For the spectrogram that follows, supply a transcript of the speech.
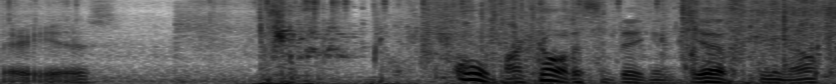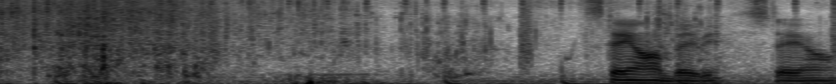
There he is. Oh my god, it's a big one. Yes, you know. Stay on, baby. Stay on.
